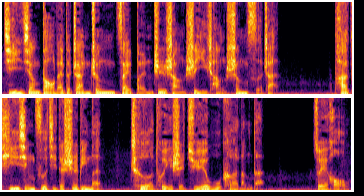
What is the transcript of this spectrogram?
即将到来的战争在本质上是一场生死战。他提醒自己的士兵们，撤退是绝无可能的。最后，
